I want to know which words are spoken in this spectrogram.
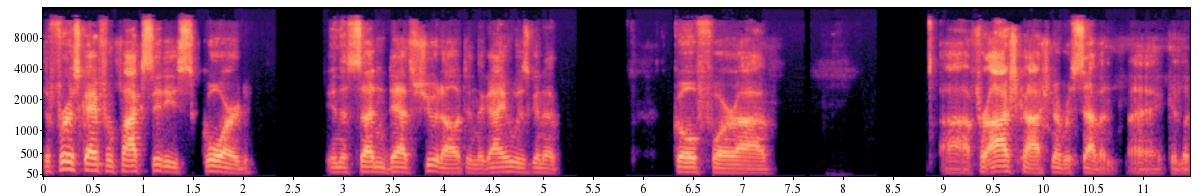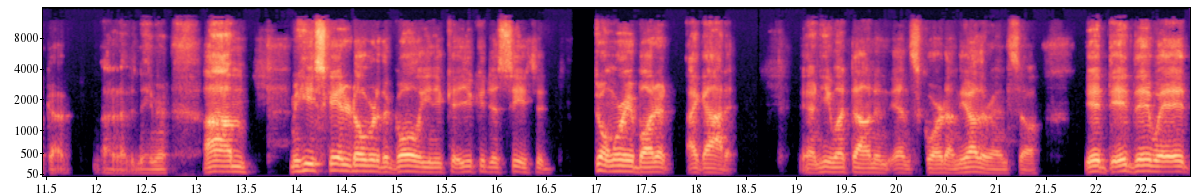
the first guy from Fox City scored in the sudden death shootout, and the guy who was going to go for uh, uh, for Oshkosh, number seven, I could look at. I don't have the name here. Um, I mean, he skated over to the goalie, and you could you could just see. He said, "Don't worry about it. I got it." And he went down and, and scored on the other end. So it it, it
